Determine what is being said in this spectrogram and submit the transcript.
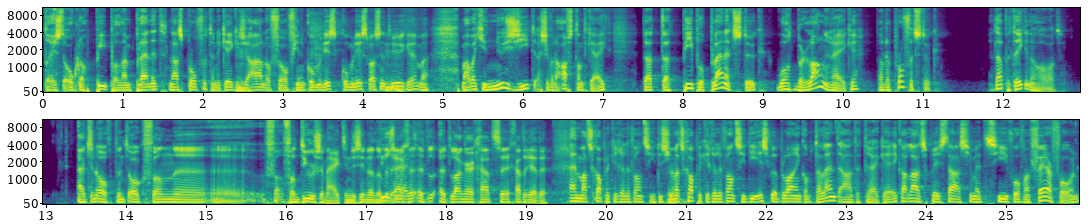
er is er ook nog people and planet naast profit. En dan keken ze aan of, of je een communist, communist was natuurlijk. Hè. Maar, maar wat je nu ziet, als je van de afstand kijkt. Dat dat people planet stuk wordt belangrijker dan het profit stuk. En dat betekent nogal wat. Uit een oogpunt ook van, eh, eh, van, van duurzaamheid. In de zin dat een bedrijf Duurzaamheid. het, het langer gaat, eh, gaat redden. En maatschappelijke relevantie. Dus je maatschappelijke relevantie die is weer belangrijk om talent aan te trekken. Ik had laatst een presentatie met de CFO van Fairphone.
